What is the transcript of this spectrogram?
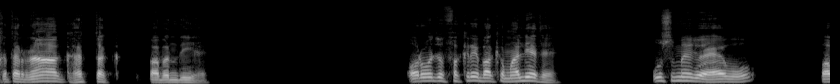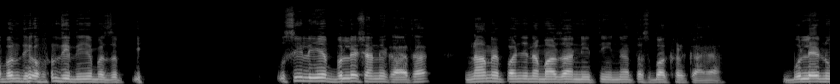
خطرناک حد تک پابندی ہے اور وہ جو فقر باکمالیت ہے اس میں جو ہے وہ پابندی وابندی نہیں ہے مذہب کی اسی لیے بلے شاہ نے کہا تھا نہ میں پنج نمازہ نیتی نہ تصبہ کھڑکایا بلے نو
